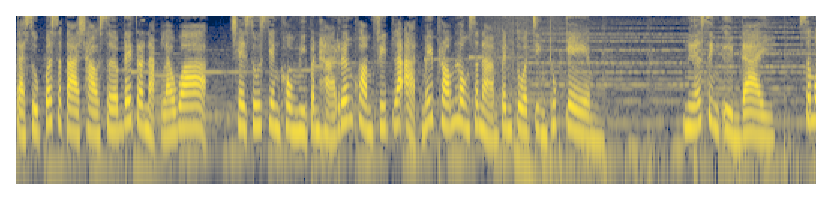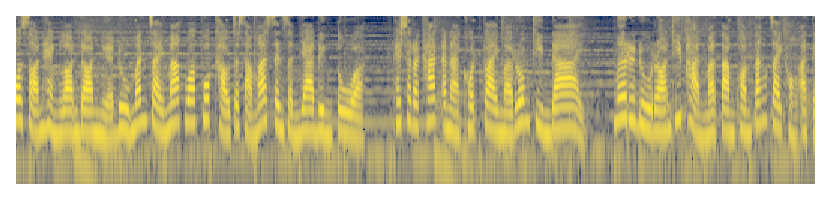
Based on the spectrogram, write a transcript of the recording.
แต่ซูเปอร์สตาร์ชาวเซิร์ฟได้ตระหนักแล้วว่า เชซุสยังคงมีปัญหาเรื่องความฟิตและอาจไม่พร้อมลงสนามเป็นตัวจริงทุกเกม เหนือสิ่งอื่นใด สโมสรแห่งลอนดอนเหนือดูมั่นใจมากว่าพวกเขาจะสามารถเซ็นสัญญาดึงตัว เพชรคาตอนาคตไกลมาร่วมทีมได้ เมื่อฤดูร้อนที่ผ่านมาตามความตั้งใจของอาเต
